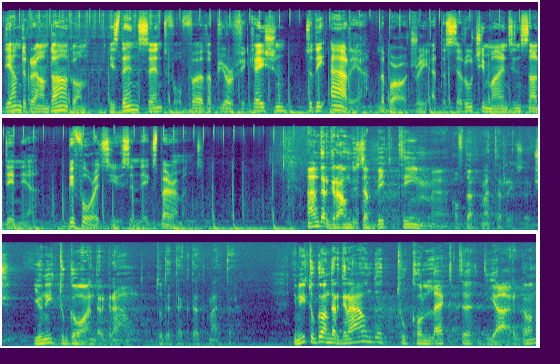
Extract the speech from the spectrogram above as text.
The underground argon is then sent for further purification to the ARIA laboratory at the Seruci mines in Sardinia before its use in the experiment. Underground is a big theme uh, of dark matter research. You need to go underground to detect dark matter. You need to go underground to collect the argon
